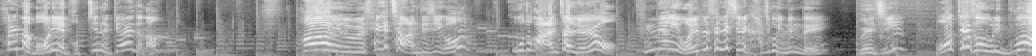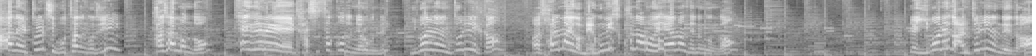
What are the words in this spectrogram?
설마 머리에 법진을 껴야 되나? 아 이거 왜 세계참 안 되지 이거? 고조가 안 잘려요 분명히 월드 슬래시를 가지고 있는데 왜지? 어째서 우리 무아한을 뚫지 못하는 거지? 다시 한 번 더. 태그를 다시 썼거든, 여러분들. 이번에는 뚫릴까? 아, 설마 이거 메구미 스쿠나로 해야만 되는 건가? 야, 이번에도 안 뚫리는데, 얘들아?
